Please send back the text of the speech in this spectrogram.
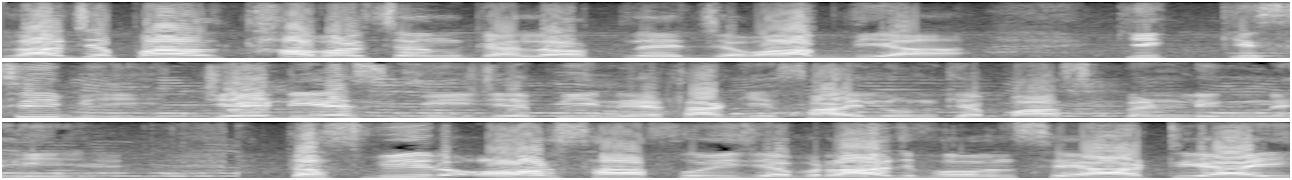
राज्यपाल थावरचंद गहलोत ने जवाब दिया कि किसी भी जेडीएस, बीजेपी नेता की फ़ाइल उनके पास पेंडिंग नहीं है। तस्वीर और साफ़ हुई जब राजभवन से आरटीआई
